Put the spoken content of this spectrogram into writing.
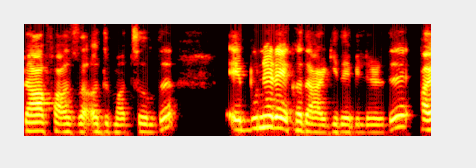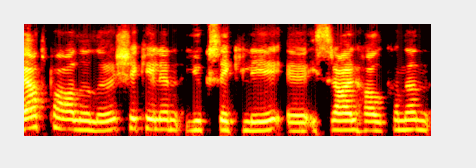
daha fazla adım atıldı. E, bu nereye kadar gidebilirdi? Hayat pahalılığı, şekerin yüksekliği, e, İsrail halkının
